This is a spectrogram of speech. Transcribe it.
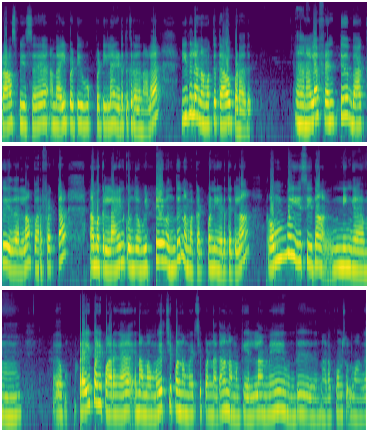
கிராஸ் பீஸு அந்த ஐப்பட்டி ஊக்பட்டிலாம் எடுத்துக்கிறதுனால இதில் நமக்கு தேவைப்படாது. அதனால் ஃப்ரண்ட்டு பேக்கு இதெல்லாம் பர்ஃபெக்டாக நமக்கு லைன் கொஞ்சம் விட்டே வந்து நம்ம கட் பண்ணி எடுத்துக்கலாம். ரொம்ப ஈஸி தான். நீங்கள் ட்ரை பண்ணி பாருங்கள் நம்ம முயற்சி பண்ண முயற்சி பண்ண தான் நமக்கு எல்லாமே வந்து நடக்கும்னு சொல்லுவாங்க.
